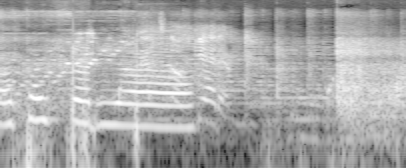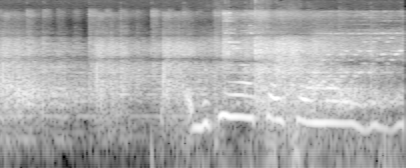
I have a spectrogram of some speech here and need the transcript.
Arkadaşlar ya. Bütün arkadaşlarıma özür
